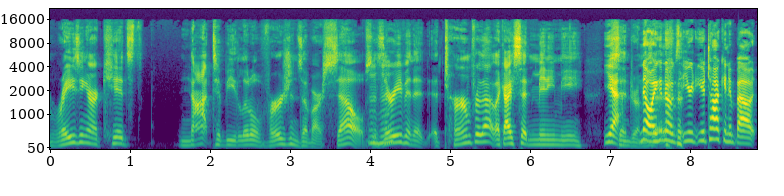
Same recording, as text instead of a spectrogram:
raising our kids not to be little versions of ourselves. Is there even a, a term for that? Like I said, mini me Mm-hmm. Yeah. syndrome. No, I know you're you're talking about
